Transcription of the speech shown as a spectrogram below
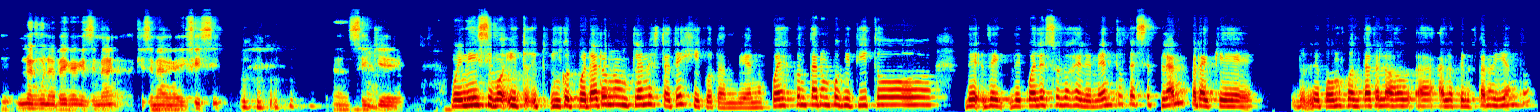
eh, no es una pega que se me, que se me haga difícil. Así que... Buenísimo. Y, incorporaron un plan estratégico también. ¿Nos puedes contar un poquitito de, de, cuáles son los elementos de ese plan para que le podamos contar a los, a los que nos están oyendo?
